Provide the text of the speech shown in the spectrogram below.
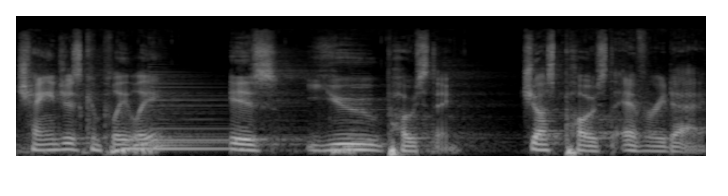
changes completely is you posting. Just post every day.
